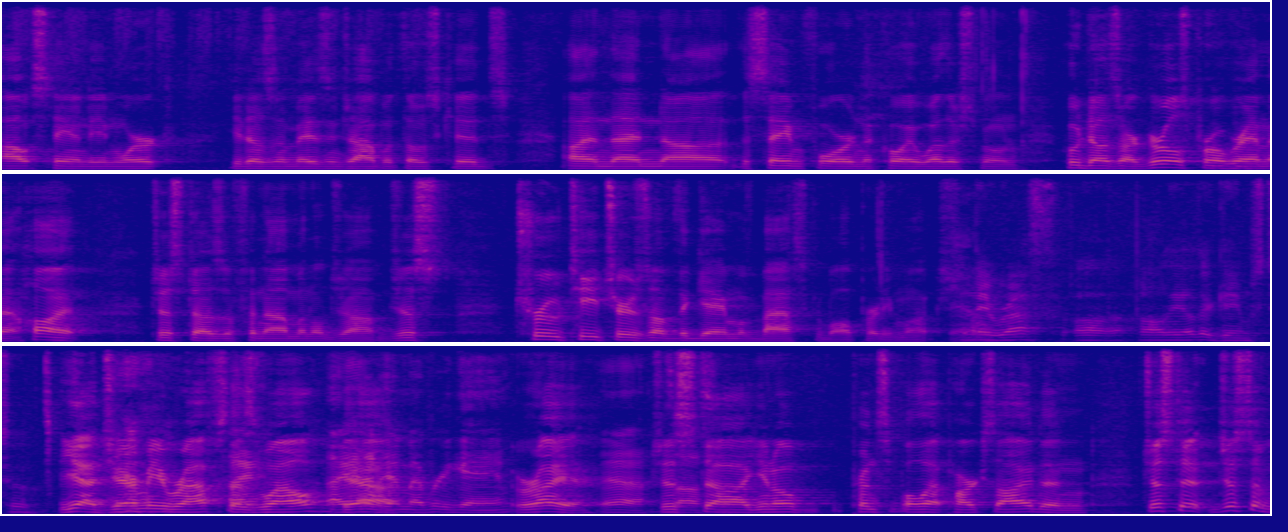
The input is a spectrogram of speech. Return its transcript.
Outstanding work. He does an amazing job with those kids. Uh, and then uh, the same for Nicoy Weatherspoon, who does our girls program at Hunt, just does a phenomenal job. Just true teachers of the game of basketball, pretty much. And they ref uh, all the other games too. Yeah, Jeremy refs as well. I yeah. had him every game. Right. Yeah, Just awesome. uh, you know, principal at Parkside, and just to, just have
